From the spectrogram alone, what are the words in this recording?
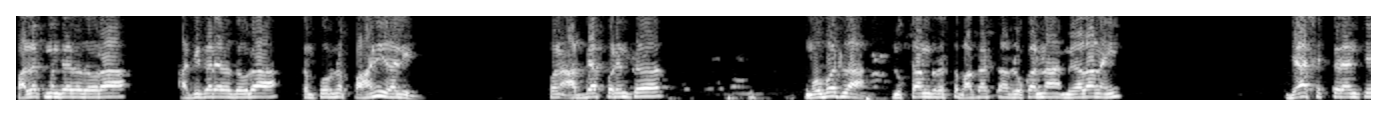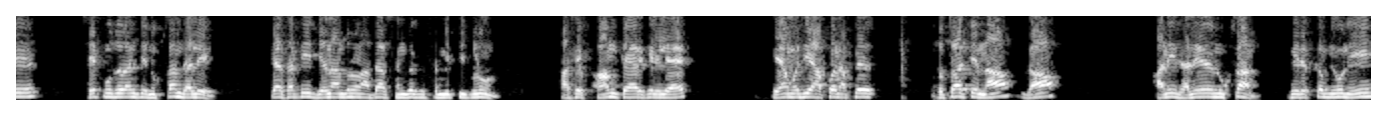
पालकमंत्र्याचा दौरा अधिकाऱ्याचा दौरा संपूर्ण पाहणी झाली. पण अद्यापपर्यंत मोबदला नुकसानग्रस्त भागात लोकांना मिळाला नाही. ज्या शेतकऱ्यांचे शेतमजुरांचे नुकसान झाले त्यासाठी जन आंदोलन आधार संघर्ष समितीकडून असे फॉर्म तयार केलेले आहेत. यामध्ये आपण आपले स्वतःचे नाव गाव आणि झालेले नुकसान ही रक्कम देऊन ही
